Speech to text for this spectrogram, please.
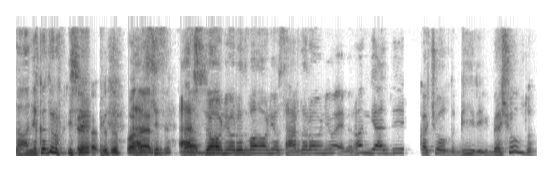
Daha ne kadar oynayacak? Rıdvan Ersin, Ersin, Ersin oynuyor, Rıdvan oynuyor, Serdar oynuyor, Emirhan geldi. Kaç oldu? Bir, beş oldu.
